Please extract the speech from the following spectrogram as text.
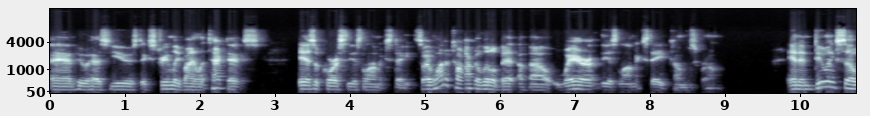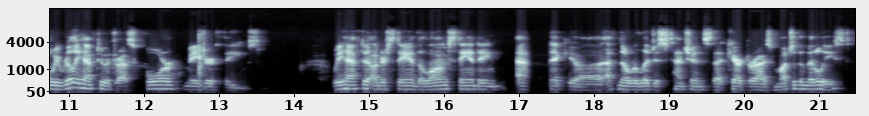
and who has used extremely violent tactics is, of course, the Islamic State. So I want to talk a little bit about where the Islamic State comes from. And in doing so, we really have to address four major themes. We have to understand the long-standing ethnic, uh, ethno-religious tensions that characterize much of the Middle East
